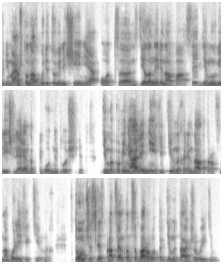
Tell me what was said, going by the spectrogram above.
понимаем, что у нас будет увеличение от э, сделанной реновации, где мы увеличили арендопригодные площади, где мы поменяли неэффективных арендаторов на более эффективных, в том числе с процентом с оборота, где мы также выйдем.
